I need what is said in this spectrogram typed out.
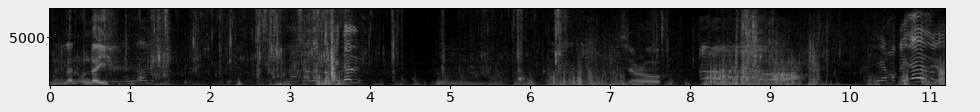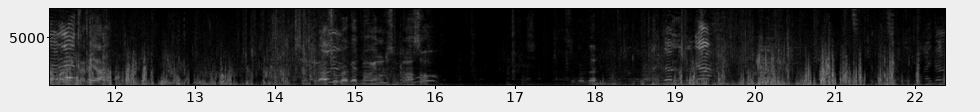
Manilan unday. Manilan on. Masabat mga Idol. Hmm. Zero. Ah, Ano yan mga Idol? ya, balik karya. Isang piraso kagad mga kanul, isang piraso kagad. Mga Idol, ako dyan. Sabat mga Idol.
